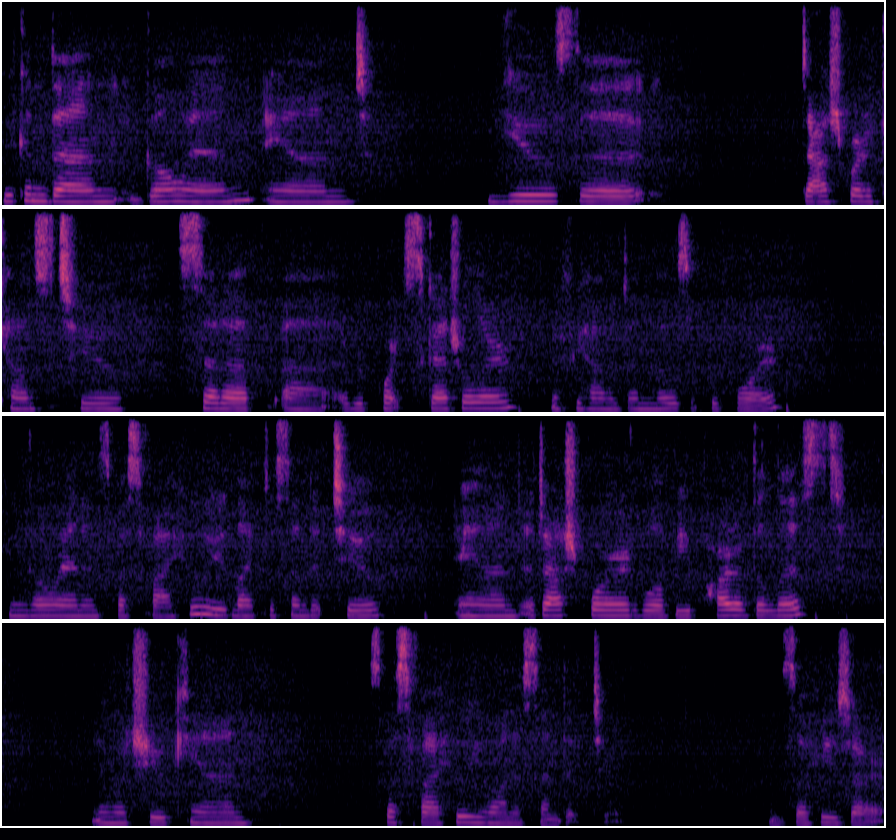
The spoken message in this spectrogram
you can then go in and use the dashboard accounts to set up uh, a report scheduler if you haven't done those before. You can go in and specify who you'd like to send it to and a dashboard will be part of the list in which you can specify who you want to send it to. And so these are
